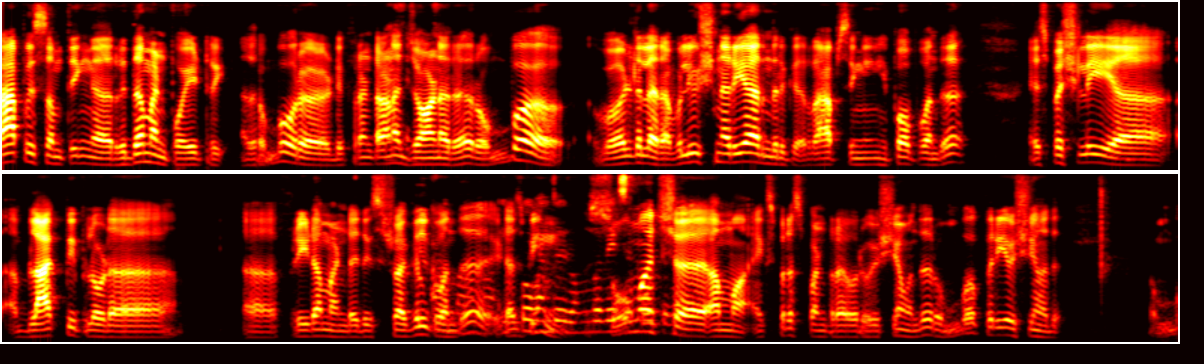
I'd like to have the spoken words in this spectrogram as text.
rap is something rhythm and poetry. அது ரொம்ப ஒரு டிஃப்ரெண்ட்டான ஜானரு ரொம்ப வேர்ல்டில் ரெவல்யூஷனரியாக இருந்திருக்கு ரேப் சிங்கிங் ஹிப்ஹாப் வந்து. எஸ்பெஷலி பிளாக் பீப்புளோட ஃப்ரீடம் அண்ட் இது ஸ்ட்ரகிள்க்கு வந்து it has been so much ஆமாம் எக்ஸ்பிரஸ் பண்ணுற ஒரு விஷயம் வந்து ரொம்ப பெரிய விஷயம் அது. ரொம்ப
